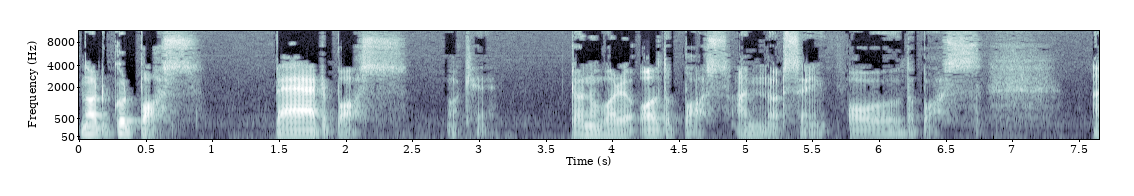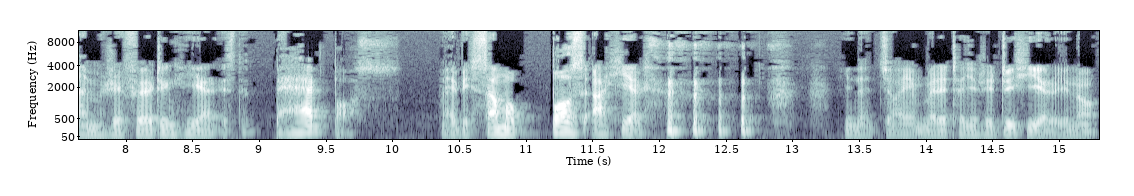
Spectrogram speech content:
Not good boss, bad boss. Okay, don't worry, all the boss. I'm not saying all the boss. I'm referring here is the bad boss. Maybe some of boss are here. you know, join meditation retreat here, you know.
